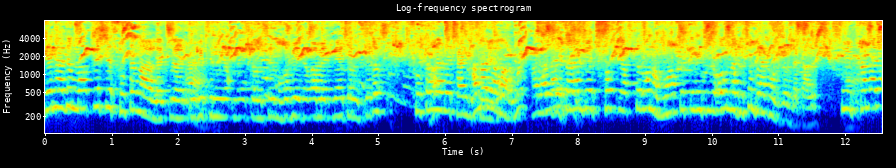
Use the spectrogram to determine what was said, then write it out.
Genelde muhabbet ve sultan ağırlıklı üretim yapmaya çalışıyorum. Hobiye devam etmeye çalışıyorum. Sultanlar da kendisi. Kanarya var mı? Kanarya daha önce çok yaptım ama muhabbetlerin içinde olmadığı için bırakmak zorunda kaldım. Çünkü kanarya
